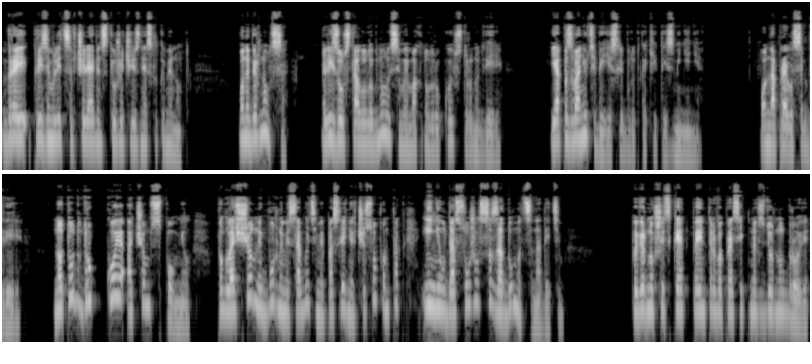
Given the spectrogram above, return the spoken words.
Грей приземлится в Челябинске уже через несколько минут. Он обернулся. Лиза устало улыбнулась ему и махнула рукой в сторону двери. — Я позвоню тебе, если будут какие-то изменения. Он направился к двери. Но тут вдруг кое о чем вспомнил. Поглощенный бурными событиями последних часов, он так и не удосужился задуматься над этим. Повернувшись, Кэт Пейнтер вопросительно вздернул брови.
